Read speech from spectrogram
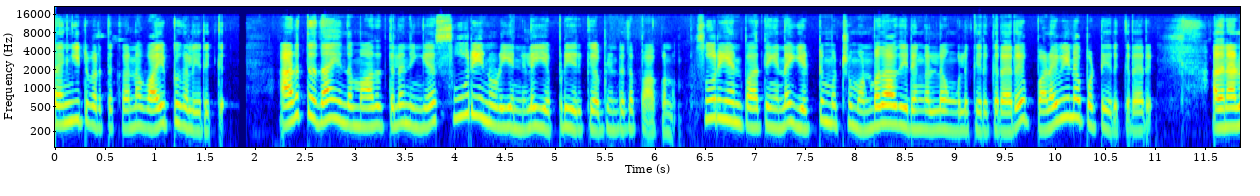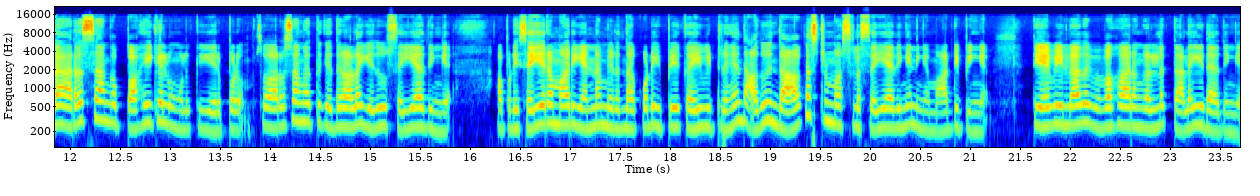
தங்கிட்டு வரதுக்கான வாய்ப்புகள் இருக்குது அடுத்ததாக இந்த மாதத்தில் நீங்கள் சூரியனுடைய நிலை எப்படி இருக்குது அப்படின்றத பார்க்கணும். சூரியன் பார்த்தீங்கன்னா எட்டு மற்றும் ஒன்பதாவது இடங்களில் உங்களுக்கு இருக்கிறாரு. பலவீனப்பட்டு இருக்கிறாரு. அதனால் அரசாங்க பகைகள் உங்களுக்கு ஏற்படும். ஸோ அரசாங்கத்துக்கு எதிரால எதுவும் செய்யாதீங்க. அப்படி செய்கிற மாதிரி எண்ணம் இருந்தால் கூட இப்போயே கைவிட்டுருங்க இந்த அதுவும் இந்த ஆகஸ்ட் மாதத்தில் செய்யாதீங்க. நீங்கள் மாட்டிப்பீங்க. தேவையில்லாத விவகாரங்களில் தலையிடாதீங்க.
